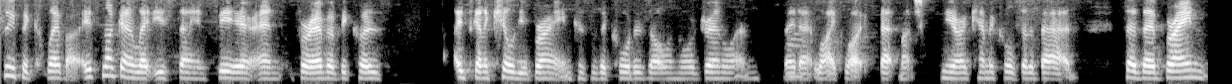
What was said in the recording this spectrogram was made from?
super clever. It's not going to let you stay in fear and forever because it's going to kill your brain because of the cortisol and noradrenaline they mm. don't like like that much neurochemicals that are bad. So the brain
